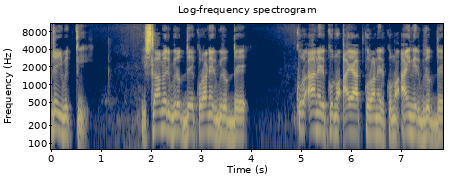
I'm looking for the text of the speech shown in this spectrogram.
যেই ব্যক্তি ইসলামের বিরুদ্ধে, কোরআনের বিরুদ্ধে, কোরআনের কোনো আয়াত, কোরআনের কোনো আইনের বিরুদ্ধে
